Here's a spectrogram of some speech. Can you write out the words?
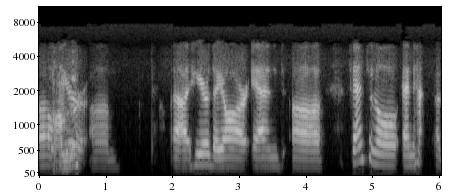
Oh, here, um, uh, here they are, and uh, fentanyl, and uh,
